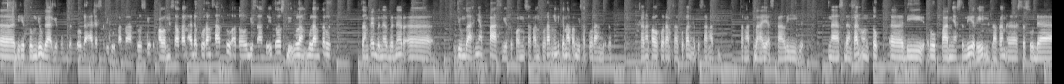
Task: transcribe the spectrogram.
eh, dihitung juga gitu betul nggak ada 1.400 gitu. Kalau misalkan ada kurang satu atau lebih satu itu harus diulang-ulang terus sampai benar-benar eh, jumlahnya pas gitu. Kalau misalkan kurang ini kenapa bisa kurang gitu? Karena kalau kurang satu kan itu sangat sangat bahaya sekali gitu. Nah, sedangkan untuk uh, di rupanya sendiri, misalkan uh, sesudah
